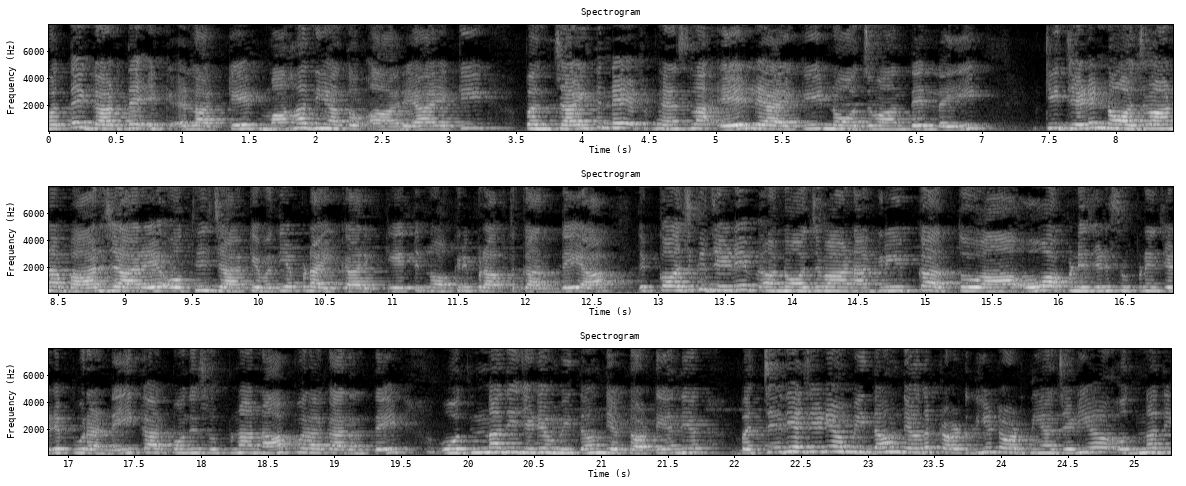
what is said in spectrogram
ਫਤਿਹਗੜ੍ਹ ਦੇ ਇੱਕ ਇਲਾਕੇ ਮਾਹਾਦੀਆਂ ਤੋਂ ਆ ਰਿਹਾ ਹੈ ਕਿ ਪੰਚਾਇਤ ਨੇ ਫੈਸਲਾ ਇਹ ਲਿਆ ਹੈ ਕਿ ਨੌਜਵਾਨ ਦੇ ਲਈ ਕਿ ਜਿਹੜੇ ਨੌਜਵਾਨ ਆ ਬਾਹਰ ਜਾ ਰਹੇ ਆ, ਉੱਥੇ ਜਾ ਕੇ ਵਧੀਆ ਪੜ੍ਹਾਈ ਕਰਕੇ ਤੇ ਨੌਕਰੀ ਪ੍ਰਾਪਤ ਕਰਦੇ ਆ ਤੇ ਕੁਝ ਕੁ ਜਿਹੜੇ ਨੌਜਵਾਨ ਆ, ਗਰੀਬ ਘਰ ਤੋਂ ਆ, ਉਹ ਆਪਣੇ ਜਿਹੜੇ ਸੁਪਨੇ ਜਿਹੜੇ ਪੂਰਾ ਨਹੀਂ ਕਰ ਪਾਉਂਦੇ, ਸੁਪਨਾ ਨਾ ਪੂਰਾ ਕਰਨ ਤੇ ਉਹਨਾਂ ਦੀ ਜਿਹੜੀਆਂ ਉਮੀਦਾਂ ਹੁੰਦੀਆਂ ਟੁੱਟ ਜਾਂਦੀਆਂ। ਬੱਚੇ ਦੀਆਂ ਜਿਹੜੀਆਂ ਉਮੀਦਾਂ ਹੁੰਦੀਆਂ, ਉਹ ਤਾਂ ਟੁੱਟਦੀਆਂ ਟੁੱਟਦੀਆਂ, ਜਿਹੜੀਆਂ ਉਹਨਾਂ ਦੇ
